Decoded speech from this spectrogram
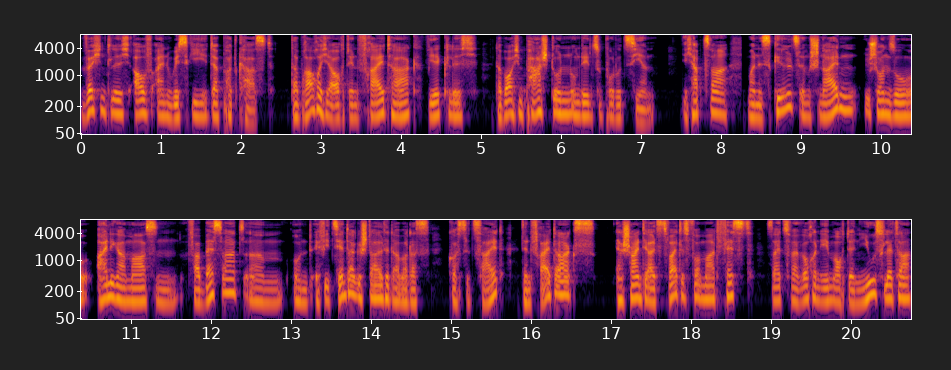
wöchentlich auf ein Whisky der Podcast. Da brauche ich auch den Freitag wirklich da brauche ich ein paar Stunden, um den zu produzieren. Ich habe zwar meine Skills im Schneiden schon so einigermaßen verbessert ähm, und effizienter gestaltet, aber das kostet Zeit. Denn freitags erscheint ja als zweites Format fest seit zwei Wochen eben auch der Newsletter,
